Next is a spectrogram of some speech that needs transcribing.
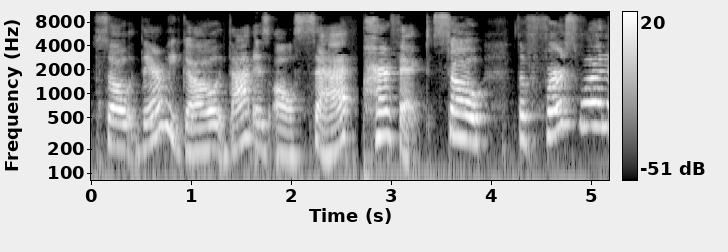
So there we go. That is all set. Perfect. So the first one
